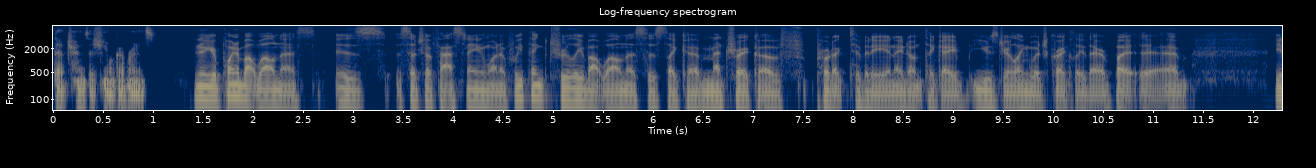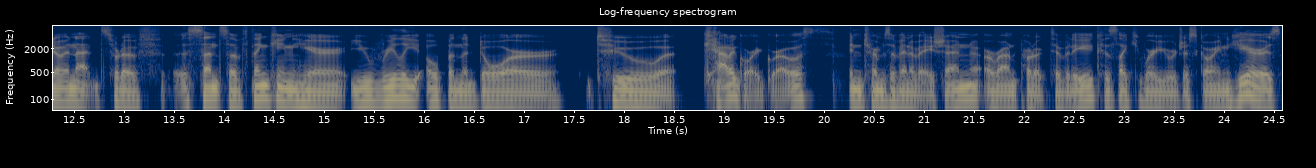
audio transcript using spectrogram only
that transitional governance. You know, your point about wellness is such a fascinating one. If we think truly about wellness as like a metric of productivity, and I don't think I used your language correctly there, but um, you know, in that sort of uh, sense of thinking here, you really open the door to category growth in terms of innovation around productivity. Because, like where you were just going here, is,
